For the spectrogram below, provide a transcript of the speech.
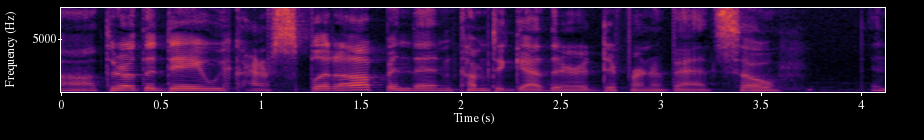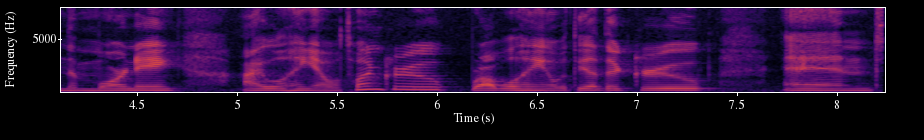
uh, throughout the day, we kind of split up and then come together at different events. So in the morning, I will hang out with one group, Rob will hang out with the other group, and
